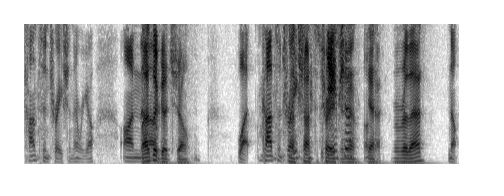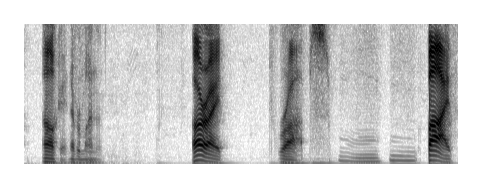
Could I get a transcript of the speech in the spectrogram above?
concentration. There we go. On That's uh, a good show. what concentration? Concentration. The game show. Yeah. Okay. yeah. Remember that? No. Oh, okay. Never mind then. All right. Drops. Five.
